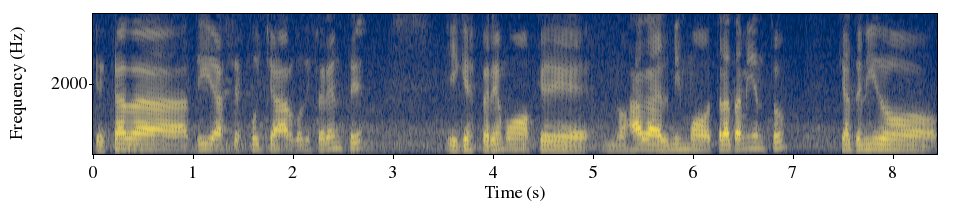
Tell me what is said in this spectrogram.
que cada día se escucha algo diferente y que esperemos que nos haga el mismo tratamiento que ha tenido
